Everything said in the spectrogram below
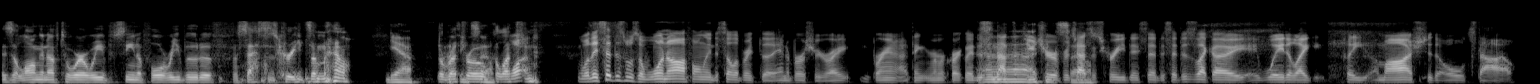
Is it long enough to where we've seen a full reboot of Assassin's Creed somehow? Yeah. The I retro so. collection. Well, they said this was a one-off only to celebrate the anniversary, right, Brant? I think remember correctly. This is not Uh, the I future of think so. Assassin's Creed. They said they said this is like a, a way to like play homage to the old style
